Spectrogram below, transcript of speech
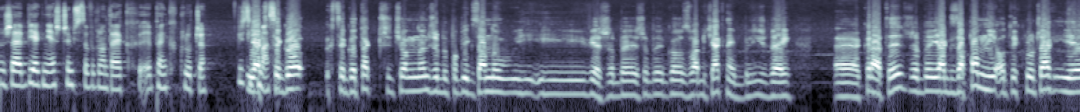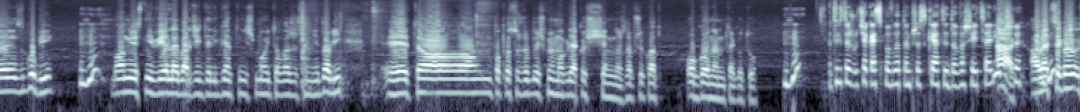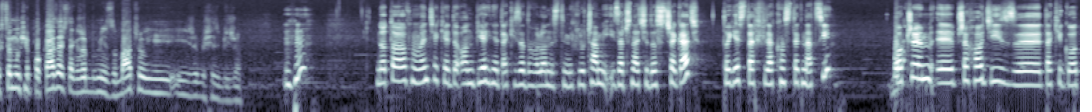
że biegnie z czymś, co wygląda jak y, pęk kluczy. Jest ich masa. chcę, go, chcę go tak przyciągnąć, żeby pobiegł za mną i, i wiesz, żeby, żeby go złabić jak najbliżej e, kraty, żeby jak zapomni o tych kluczach i je zgubi, Mhm. bo on jest niewiele bardziej inteligentny niż moi towarzysze niedoli, e, to po prostu żebyśmy mogli jakoś sięgnąć, na przykład ogonem tego tu. A ty chcesz uciekać z powrotem przez kraty do waszej celi? Tak, czy? ale chcę, go, chcę mu się pokazać, tak żeby mnie zobaczył i, i żeby się zbliżył. No to w momencie, kiedy on biegnie taki zadowolony z tymi kluczami i zaczynacie dostrzegać, to jest ta chwila konsternacji, po Bo- czym y, przechodzi z y, takiego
